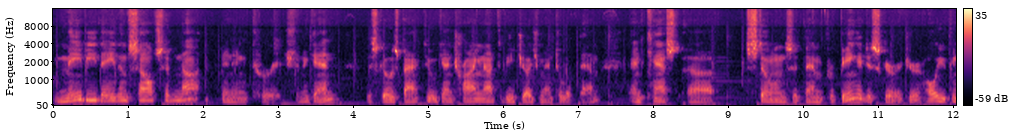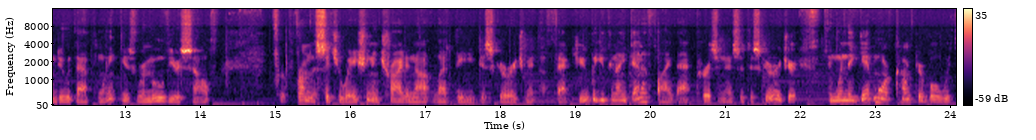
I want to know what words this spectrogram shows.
maybe they themselves have not been encouraged. And again, this goes back to, again, trying not to be judgmental of them and cast uh, stones at them for being a discourager. All you can do at that point is remove yourself for, from the situation and try to not let the discouragement affect you. But you can identify that person as a discourager. And when they get more comfortable with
